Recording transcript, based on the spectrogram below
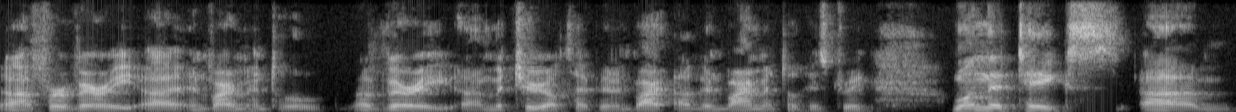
uh, for a very uh, environmental, a very uh, material type of, envi- of, environmental history. One that takes um,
